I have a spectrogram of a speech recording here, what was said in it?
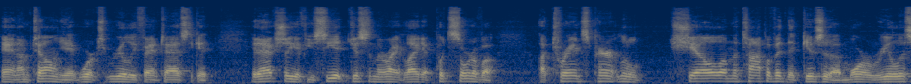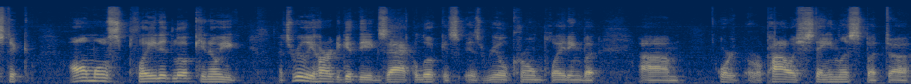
And I'm telling you, it works really fantastic. It, it actually, if you see it just in the right light, it puts sort of a, a transparent little shell on the top of it that gives it a more realistic almost plated look. You know, you it's really hard to get the exact look as, as real chrome plating, but um, or, or polished stainless, but uh,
